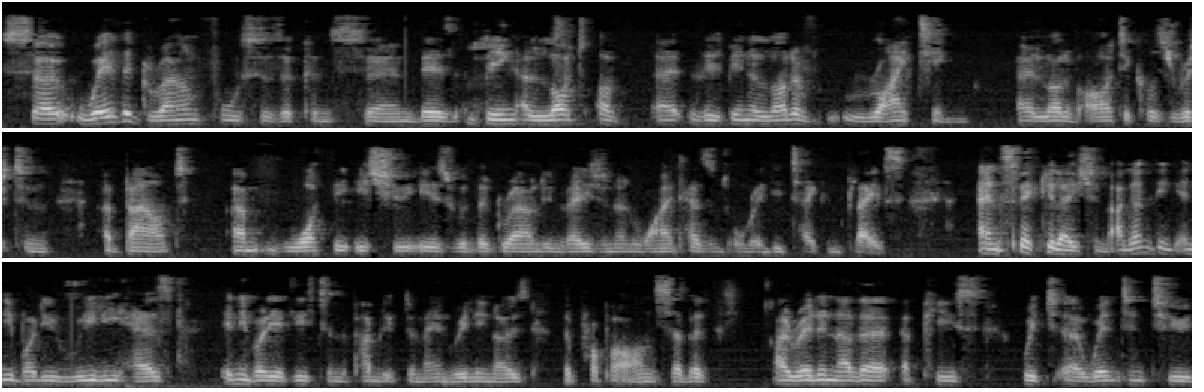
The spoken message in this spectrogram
So where the ground forces are concerned, there's been a lot of uh, there's been a lot of writing, a lot of articles written about um, what the issue is with the ground invasion and why it hasn't already taken place, and speculation. I don't think anybody really has anybody, at least in the public domain, really knows the proper answer. But I read another a piece which uh, went into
